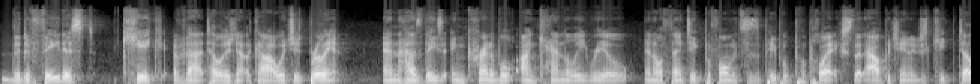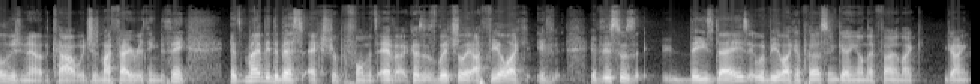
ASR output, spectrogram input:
the defeatist kick of that television at the car, which is brilliant, and has these incredible, uncannily real and authentic performances of people perplexed that Al Pacino just kicked television out of the car, which is my favorite thing to think. It's maybe the best extra performance ever because it's literally. I feel like if if this was these days, it would be like a person going on their phone, like going,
